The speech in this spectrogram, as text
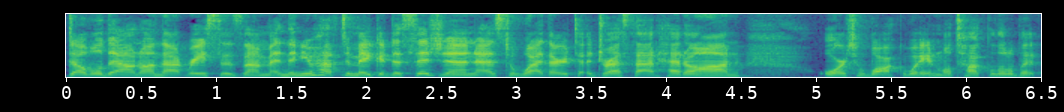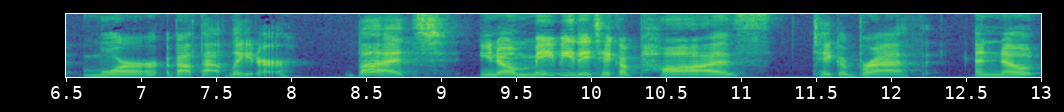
double down on that racism, and then you have to make a decision as to whether to address that head on or to walk away. And we'll talk a little bit more about that later. But, you know, maybe they take a pause, take a breath, and note,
